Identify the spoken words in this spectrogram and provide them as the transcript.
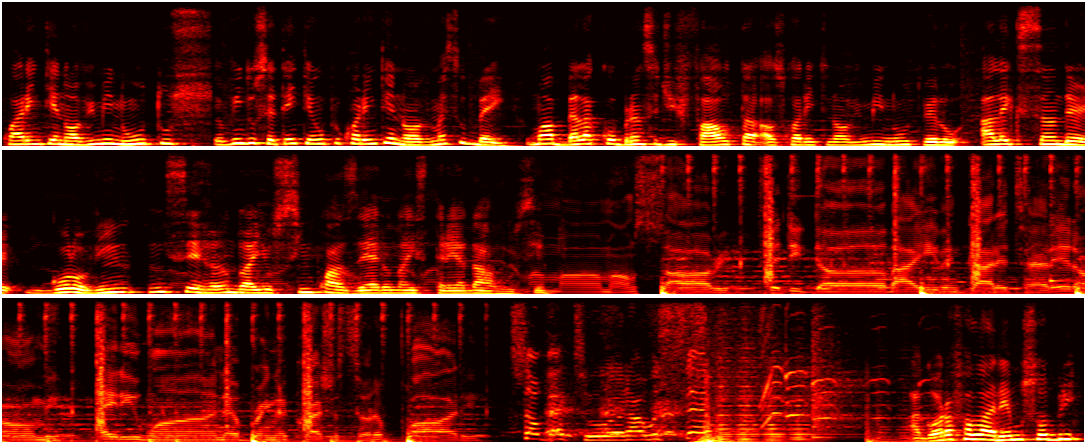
49 minutos. Eu vim do 71 pro 49, mas tudo bem. Uma bela cobrança de falta aos 49 minutos pelo Alexander Golovin, encerrando aí o 5 a 0 na estreia da Rússia. Agora falaremos sobre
